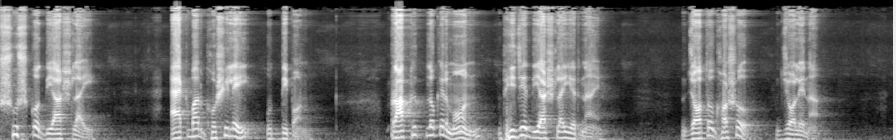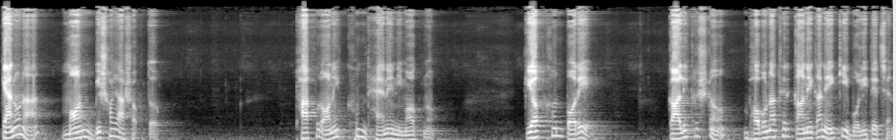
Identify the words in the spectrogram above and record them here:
শুষ্ক দিয়াশলাই, একবার ঘষিলেই উদ্দীপন। প্রাকৃত লোকের মন ভিজে দিয়াশলাইয়ের ন্যায়। যত ঘষ জলে না। কেননা মন বিষয় আসক্ত ঠাকুর অনেকক্ষণ ধ্যানে নিমগ্ন। কিয়ৎক্ষণ পরে কালীকৃষ্ণ ভবনাথের কানে কানে কি বলিতেছেন?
